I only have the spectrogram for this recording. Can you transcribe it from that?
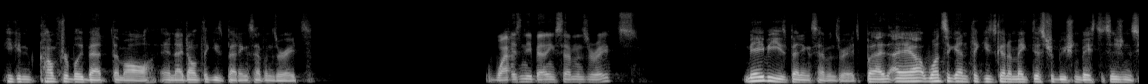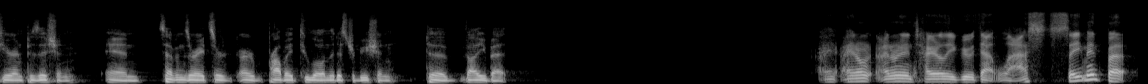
He can comfortably bet them all, and I don't think he's betting sevens or eights. Why isn't he betting sevens or eights? Maybe he's betting sevens or eights, but I, I once again think he's going to make distribution based decisions here in position, and sevens or eights are, are probably too low in the distribution to value bet. I, I don't I don't entirely agree with that last statement, but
